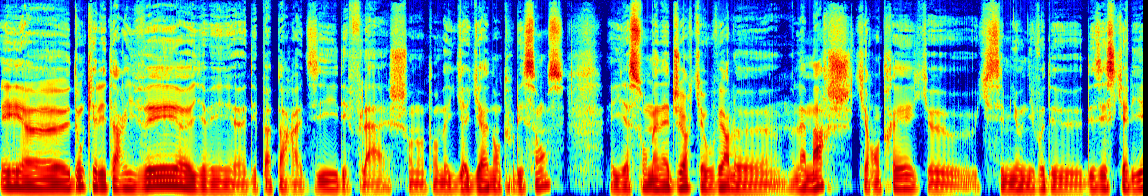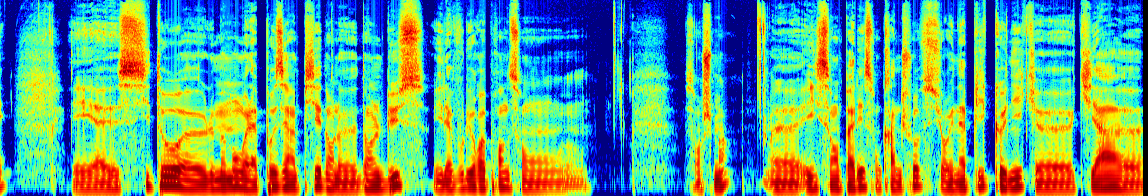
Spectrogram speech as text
Et euh, donc elle est arrivée, euh, il y avait des paparazzi, des flashs, on entendait Gaga dans tous les sens. Et il y a son manager qui a ouvert le, la marche, qui est rentré, qui, qui s'est mis au niveau des, des escaliers. Et euh, sitôt le moment où elle a posé un pied dans le, dans le bus, il a voulu reprendre son, son chemin. Euh, et il s'est empalé son crâne chauve sur une appli conique euh, qui a euh,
